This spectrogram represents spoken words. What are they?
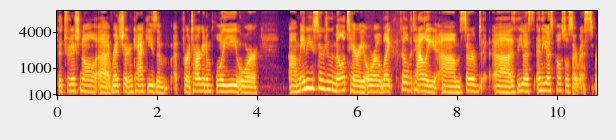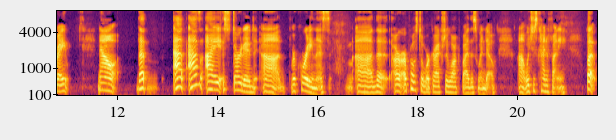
the traditional uh, red shirt and khakis of for a Target employee, or uh, maybe you served in the military, or like Phil Vitale um, served uh, as the U.S. in the U.S. Postal Service, right? Now that as I started uh, recording this, uh, the our, our, postal worker actually walked by this window, uh, which is kind of funny. But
